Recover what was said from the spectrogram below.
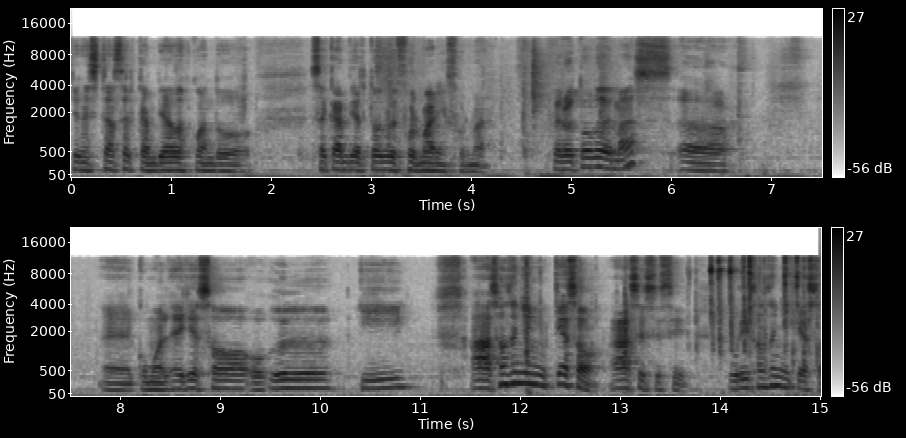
que necesitan ser cambiados cuando se cambia el tono de formar e informar. Pero todo lo demás, uh, eh, como el egeso o el, y, 아 선생님께서 아 씨씨씨 우리 선생님께서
